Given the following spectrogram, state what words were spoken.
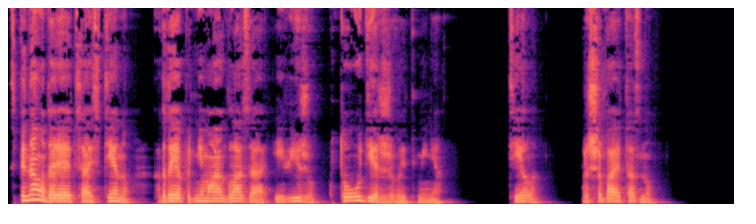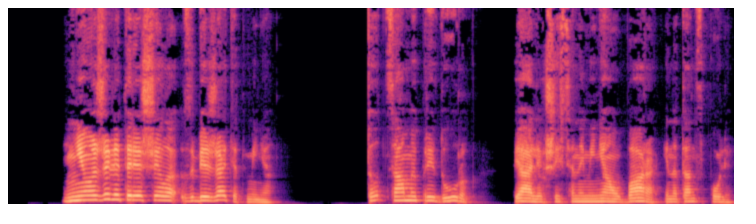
Спина ударяется о стену, когда я поднимаю глаза и вижу, кто удерживает меня. Тело прошибает озноб. «Неужели ты решила сбежать от меня?» Тот самый придурок, пялившийся на меня у бара и на танцполе.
